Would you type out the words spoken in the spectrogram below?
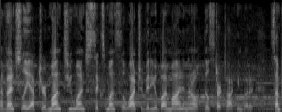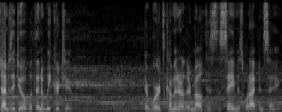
Eventually, after a month, two months, six months, they'll watch a video by mine and then I'll, they'll start talking about it. Sometimes they do it within a week or two. Their words coming out of their mouth is the same as what I've been saying.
